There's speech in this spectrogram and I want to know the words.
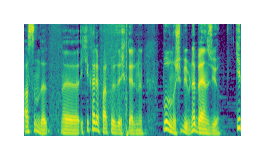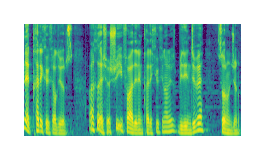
aslında e, iki kare farklı özdeşliklerinin bulunuşu birbirine benziyor. Yine karekök alıyoruz. Arkadaşlar şu ifadenin karekökünü alıyoruz. Birinci ve sonuncunun.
